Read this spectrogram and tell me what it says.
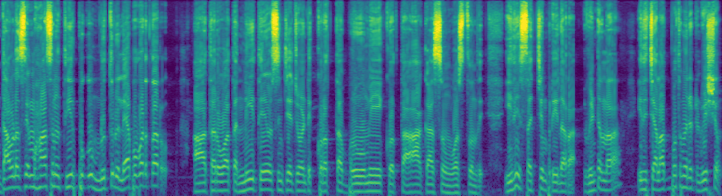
ధవళ సింహాసనం తీర్పుకు మృతులు లేపబడతారు. ఆ తరువాత నీతి నివసించేటువంటి క్రొత్త భూమి కొత్త ఆకాశం వస్తుంది. ఇది సత్యం ప్రియులరా వింటున్నారా? ఇది చాలా అద్భుతమైనటువంటి విషయం.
